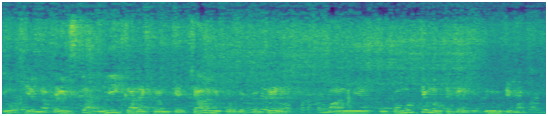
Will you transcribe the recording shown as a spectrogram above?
ಜ್ಯೋತಿಯನ್ನ ಬೆಳೆಸ್ತಾ ಈ ಕಾರ್ಯಕ್ರಮಕ್ಕೆ ಚಾಲನೆ ಕೊಡಬೇಕು ಅಂತೇಳಿ ಮಾನ್ಯ ಉಪಮುಖ್ಯಮಂತ್ರಿಗಳಿಗೆ ವಿನಂತಿ ಮಾಡ್ತೀನಿ.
